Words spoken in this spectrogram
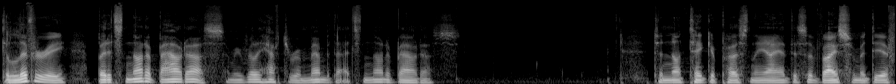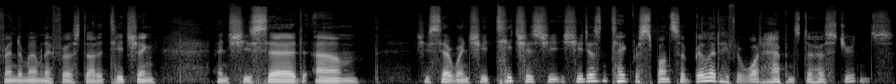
delivery, but it's not about us. And we really have to remember that. It's not about us. to not take it personally. I had this advice from a dear friend of mine when I first started teaching, and she said, um, she said when she teaches, she, she doesn't take responsibility for what happens to her students.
